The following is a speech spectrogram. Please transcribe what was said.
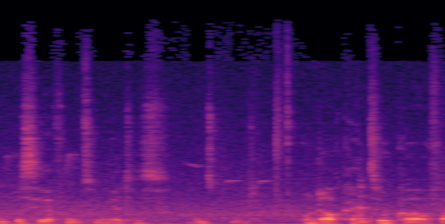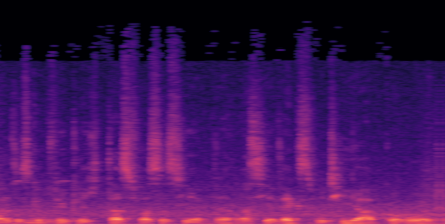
Und bisher funktioniert es ganz gut. Und auch kein Zukauf. Also es mhm. gibt wirklich das, was, es hier, was hier wächst, wird hier abgeholt.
